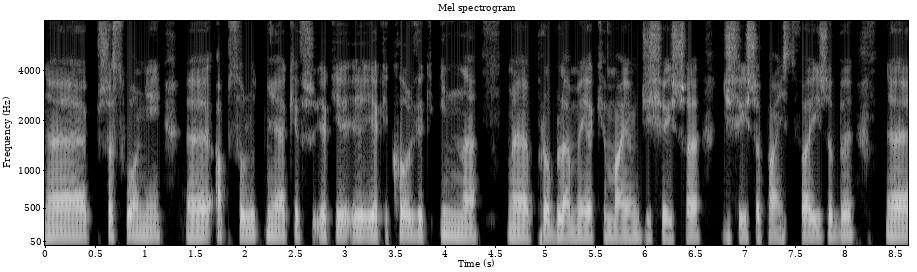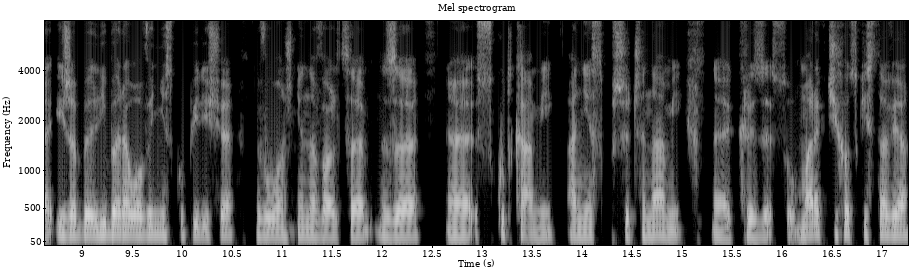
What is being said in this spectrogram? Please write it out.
e, przesłoni e, absolutnie jakie, jakie, jakiekolwiek inne problemy, jakie mają dzisiejsze, dzisiejsze państwa i żeby, i żeby liberałowie nie skupili się wyłącznie na walce ze skutkami, a nie z przyczynami kryzysu. Marek Cichocki stawia,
